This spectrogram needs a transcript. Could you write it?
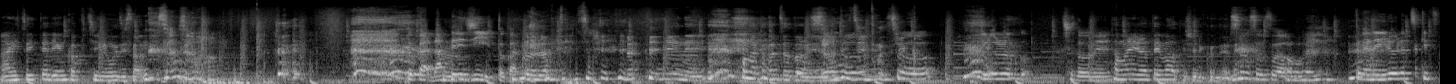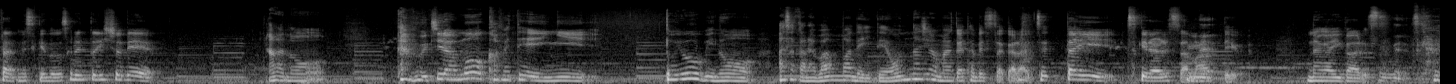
あいつイタリアンカプチーノおじさん。そうそう とかラテ G とかね、ラテジラテジね。来なくなっちゃったね。ラテジとそうそういろいろちょっとね。たまにラテバーって一緒に行くんだよね。そうそうそう。とかねいろいろつけてたんですけどそれと一緒であの多分うちらもカフェ店員に土曜日の朝から晩までいて同じの毎回食べてたから絶対つけられてたなっていう、長いガールズね疲れ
